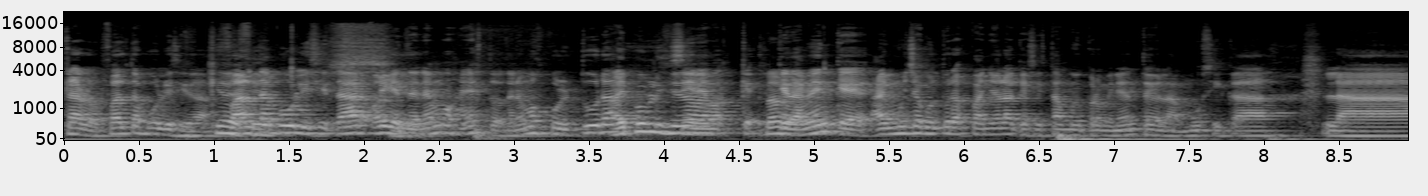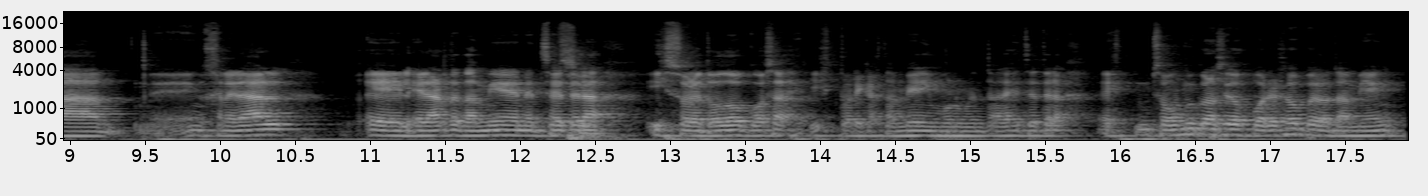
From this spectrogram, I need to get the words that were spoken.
Claro, falta publicidad. Falta decir, publicitar. Oye, sí. tenemos esto, tenemos cultura. Hay publicidad, cinema- que, claro. que también que hay mucha cultura española que sí está muy prominente, la música, la en general, el, el arte también, etcétera. Y sobre todo cosas históricas también y monumentales, etcétera. Somos muy conocidos por eso, pero también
